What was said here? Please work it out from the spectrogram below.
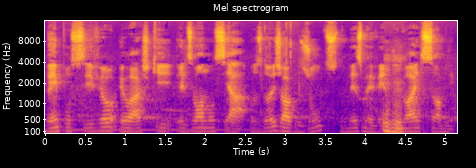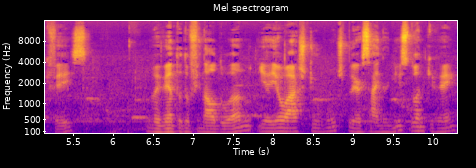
bem possível. Eu acho que eles vão anunciar os dois jogos juntos no mesmo evento, igual a Insomniac fez, no evento do final do ano. E aí eu acho que o multiplayer sai no início do ano que vem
